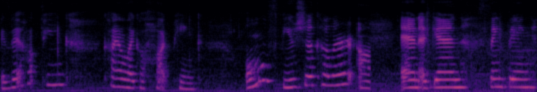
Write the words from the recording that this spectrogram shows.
is it hot pink? Kind of like a hot pink almost fuchsia color. Um, and again same thing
